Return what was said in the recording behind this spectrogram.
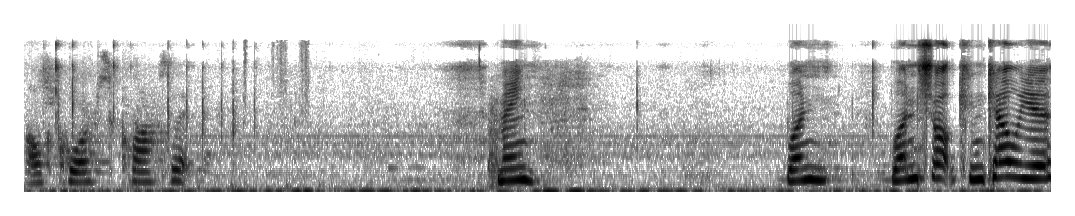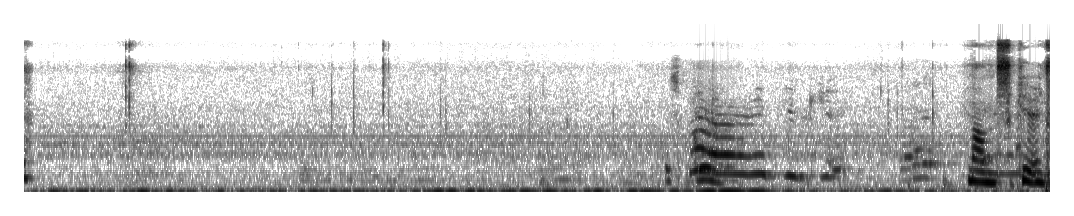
Of course, classic. Mine. One, one shot can kill you. No, I'm scared.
